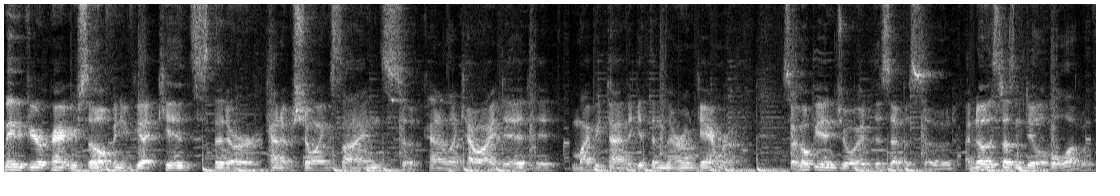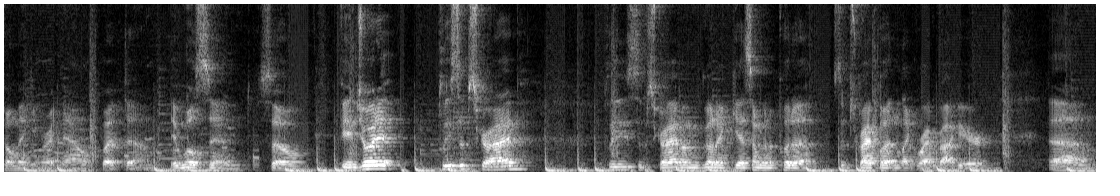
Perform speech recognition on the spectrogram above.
maybe if you're a parent yourself and you've got kids that are kind of showing signs kind of like how I did, it might be time to get them their own camera. So I hope you enjoyed this episode. I know this doesn't deal a whole lot with filmmaking right now, but um, it will soon. So if you enjoyed it, please subscribe. Please subscribe. I'm gonna guess I'm gonna put a subscribe button like right about here. Um,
